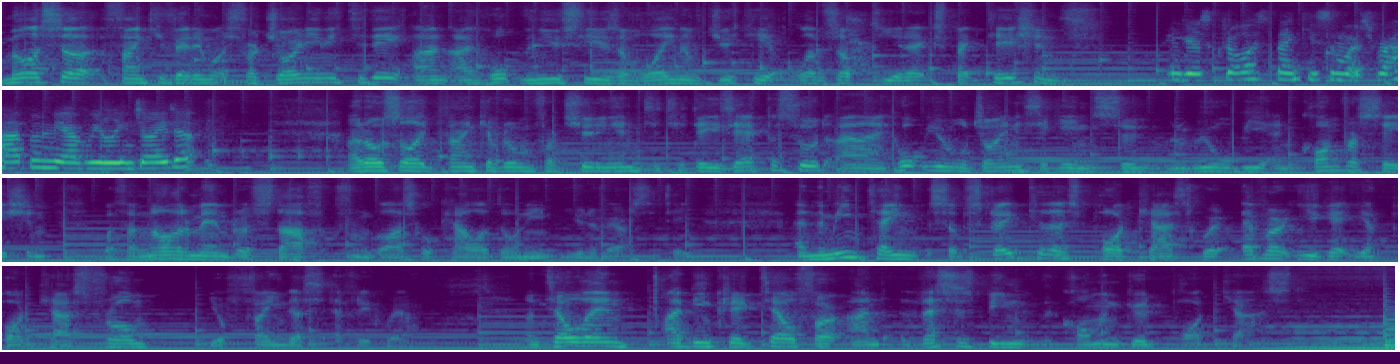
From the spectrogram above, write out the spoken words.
Melissa, thank you very much for joining me today, and I hope the new series of Line of Duty lives up to your expectations. Fingers crossed. Thank you so much for having me. I really enjoyed it. I'd also like to thank everyone for tuning in to today's episode, and I hope you will join us again soon when we will be in conversation with another member of staff from Glasgow Caledonian University. In the meantime, subscribe to this podcast wherever you get your podcast from. You'll find us everywhere. Until then, I've been Craig Telfer, and this has been the Common Good Podcast.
